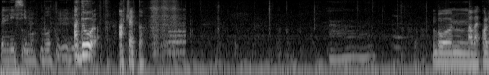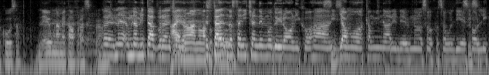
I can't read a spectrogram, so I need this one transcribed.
Bellissimo boh. Adoro. Accetto. Boh, mm, vabbè, qualcosa. È una metafora sicuramente. Beh, non una metafora Ah, cioè, non ha- non ha sta-. Lo sta dicendo in modo ironico ah, Sì, sì. andiamo a camminare Non lo so cosa vuol dire Sì, sì.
